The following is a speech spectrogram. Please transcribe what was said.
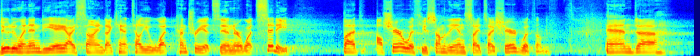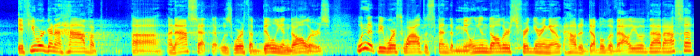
Due to an NDA I signed, I can't tell you what country it's in or what city, but I'll share with you some of the insights I shared with them. And uh, if you were going to have a, uh, an asset that was worth a billion dollars, wouldn't it be worthwhile to spend a million dollars figuring out how to double the value of that asset?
